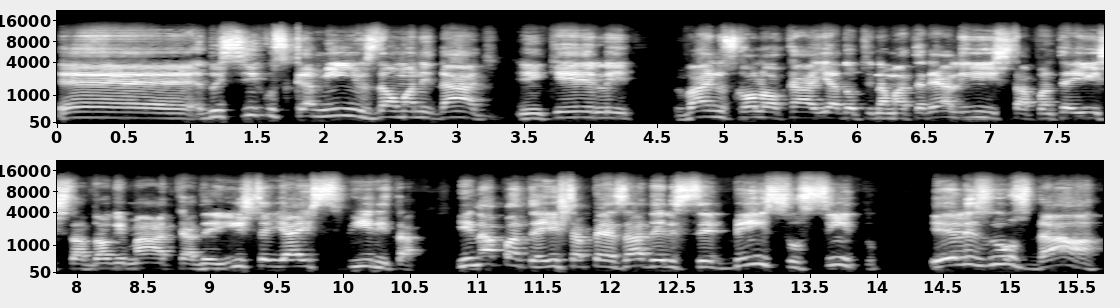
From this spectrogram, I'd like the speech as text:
é, dos cinco caminhos da humanidade, em que ele vai nos colocar aí a doutrina materialista, a panteísta, dogmática, deísta e a espírita. E na panteísta, apesar dele ser bem sucinto, eles nos dá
